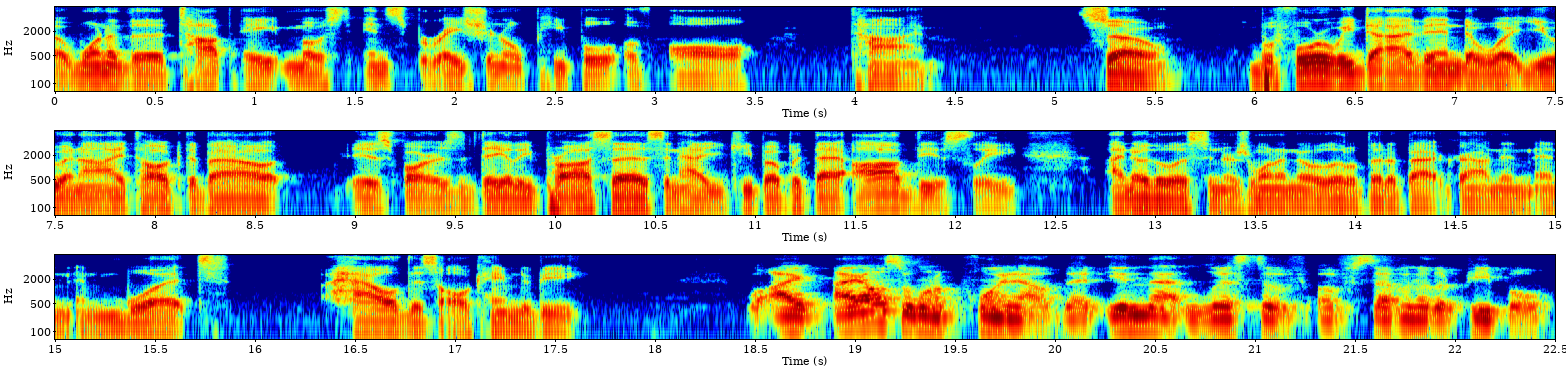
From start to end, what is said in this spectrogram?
uh, one of the top eight most inspirational people of all time. So, before we dive into what you and I talked about as far as the daily process and how you keep up with that, obviously, I know the listeners want to know a little bit of background and and and what how this all came to be. Well, I, I also want to point out that in that list of, of seven other people,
